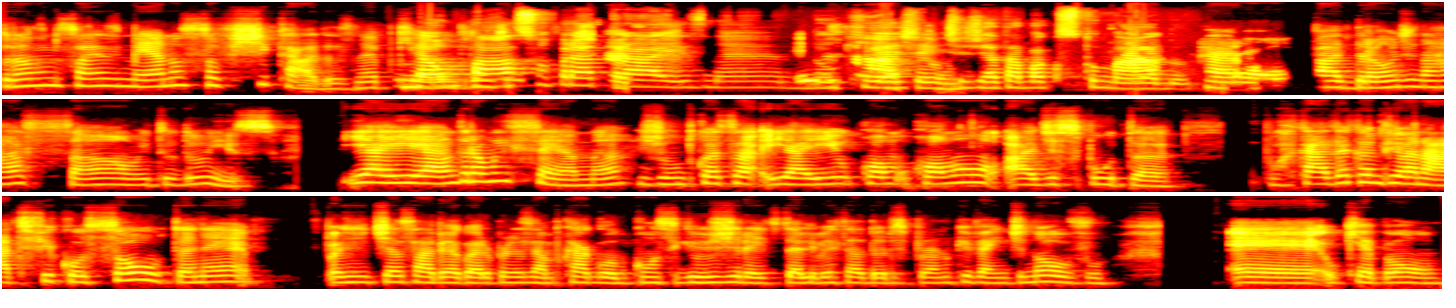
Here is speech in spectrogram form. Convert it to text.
transmissões menos sofisticadas, né? Porque Dá um passo para trás, né, do Exato. que a gente já estava acostumado. Carol, padrão de narração e tudo isso. E aí entram em cena, junto com essa. E aí, como, como a disputa por cada campeonato ficou solta, né? A gente já sabe agora, por exemplo, que a Globo conseguiu os direitos da Libertadores pro ano que vem de novo. É, o que é bom,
